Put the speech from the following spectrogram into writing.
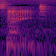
site.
